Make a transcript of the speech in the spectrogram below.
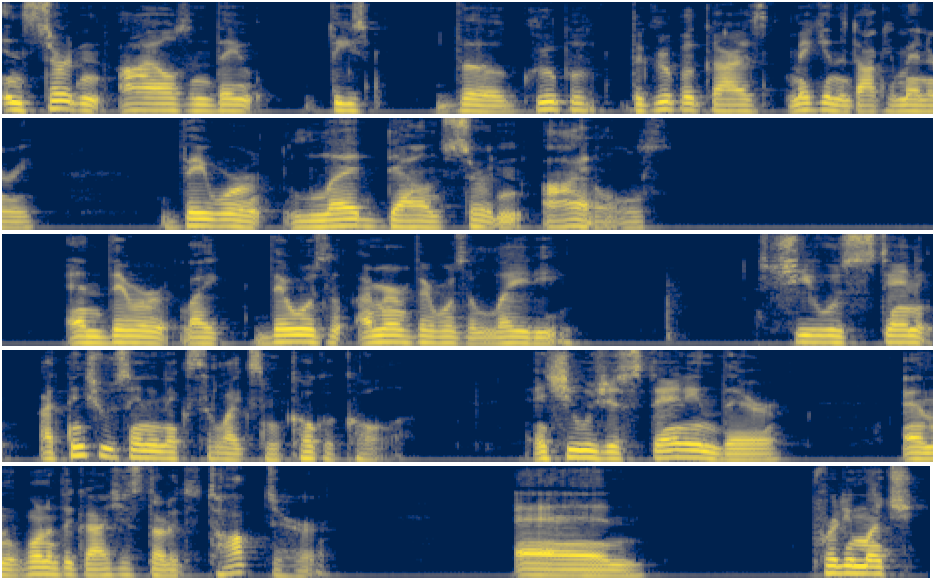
in certain aisles and they, these, the group of, the group of guys making the documentary, they were led down certain aisles and they were like, there was, I remember there was a lady, she was standing, I think she was standing next to like some Coca-Cola and she was just standing there and one of the guys just started to talk to her and pretty much,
